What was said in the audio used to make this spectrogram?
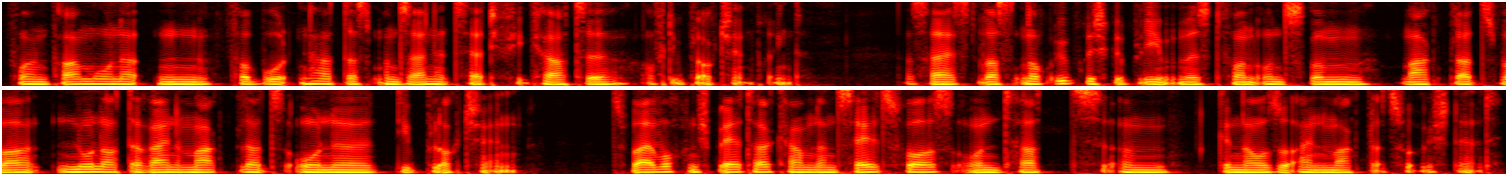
vor ein paar Monaten verboten hat, dass man seine Zertifikate auf die Blockchain bringt. Das heißt, was noch übrig geblieben ist von unserem Marktplatz, war nur noch der reine Marktplatz ohne die Blockchain. Zwei Wochen später kam dann Salesforce und hat ähm, genauso einen Marktplatz vorgestellt.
